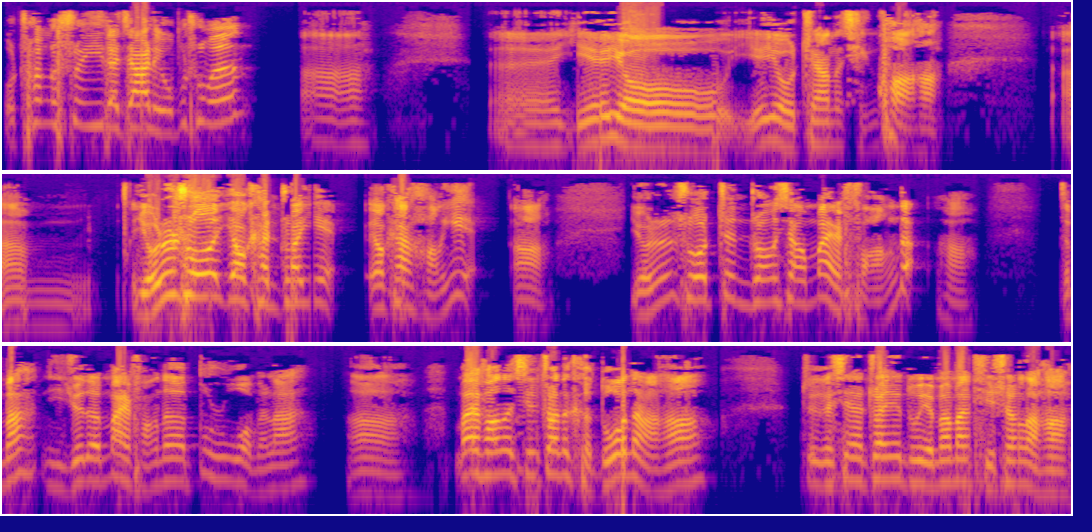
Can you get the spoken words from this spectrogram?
我穿个睡衣在家里，我不出门啊啊。呃，也有也有这样的情况哈，嗯，有人说要看专业，要看行业啊，有人说正装像卖房的啊，怎么？你觉得卖房的不如我们啦？啊，卖房的其实赚的可多呢哈，这个现在专业度也慢慢提升了哈，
